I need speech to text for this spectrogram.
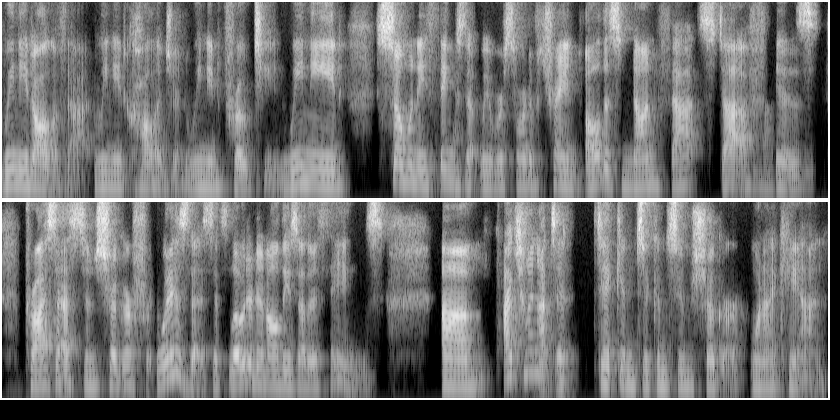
we need all of that. We need collagen. We need protein. We need so many things that we were sort of trained. All this non fat stuff yeah. is processed and sugar free. What is this? It's loaded in all these other things. Um, I try not to take in to consume sugar when I can.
